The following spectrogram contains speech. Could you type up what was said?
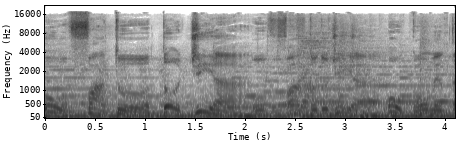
O fato do dia. O fato do dia. O comentário.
